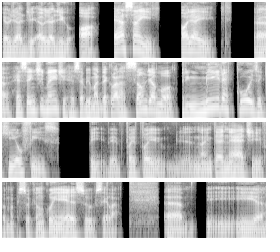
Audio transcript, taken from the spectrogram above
eu já, eu já digo, ó, essa aí, olha aí, uh, recentemente recebi uma declaração de amor. Primeira coisa que eu fiz foi, foi na internet, foi uma pessoa que eu não conheço, sei lá. Uh, e, e uh,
